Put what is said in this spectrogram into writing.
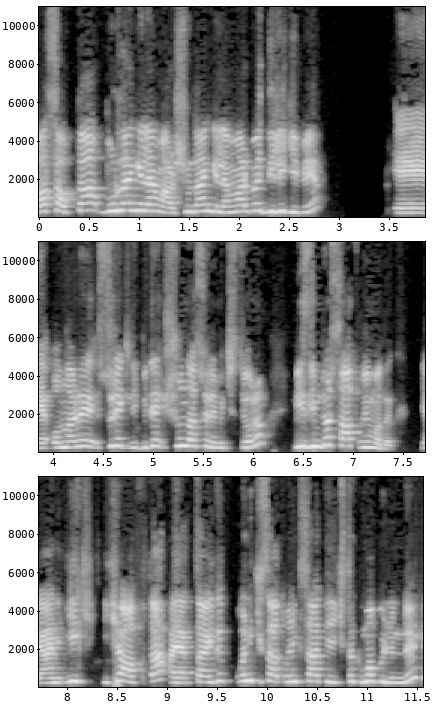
WhatsApp'ta buradan gelen var, şuradan gelen var böyle dili gibi. Ee, onları sürekli bir de şunu da söylemek istiyorum. Biz 24 saat uyumadık. Yani ilk iki hafta ayaktaydık. 12 saat 12 saat diye iki takıma bölündük.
